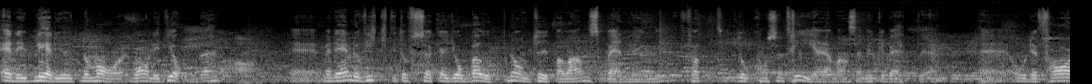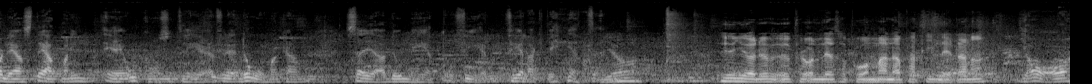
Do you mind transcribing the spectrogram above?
är det, blir det ju ett normalt, vanligt jobb. Eh, men det är ändå viktigt att försöka jobba upp någon typ av anspänning för att då koncentrerar man sig mycket bättre. Eh, och det farligaste är att man är okoncentrerad för det är då man kan säga dumheter och fel, felaktigheter. Ja. Hur gör du för att läsa på om alla partiledarna? Ja,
